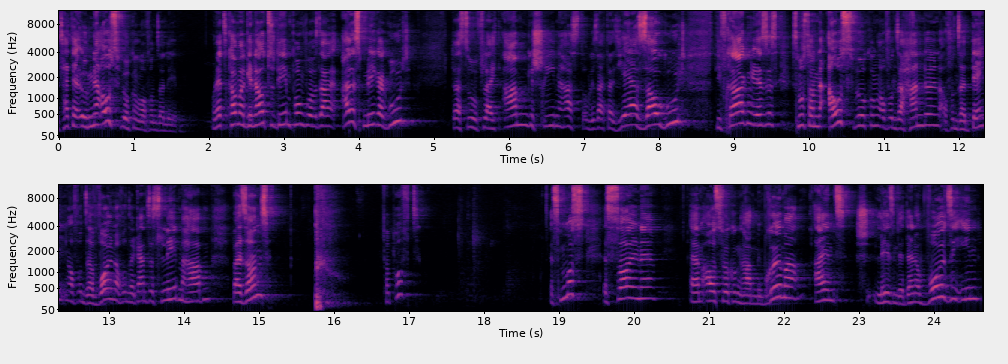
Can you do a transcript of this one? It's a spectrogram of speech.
es hat ja irgendeine Auswirkung auf unser Leben. Und jetzt kommen wir genau zu dem Punkt, wo wir sagen, alles mega gut, dass du vielleicht Amen geschrien hast und gesagt hast, yeah, sau gut. Die Frage ist es, es muss doch eine Auswirkung auf unser Handeln, auf unser Denken, auf unser Wollen, auf unser ganzes Leben haben, weil sonst verpufft es muss, es soll eine ähm, Auswirkung haben. Im Römer 1 lesen wir, denn obwohl sie ihn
